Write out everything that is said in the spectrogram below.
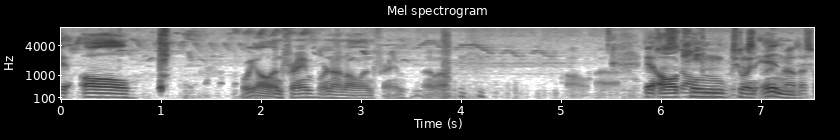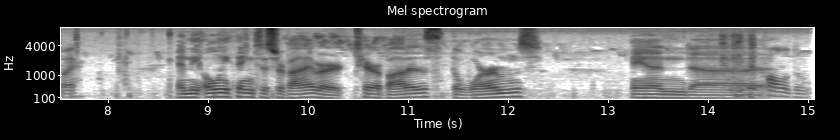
it all. Are we all in frame? We're not all in frame. Oh well. Oh, uh, It all came to an end, this way. And the only thing to survive are Turabadas, the worms, and I think they're uh, called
